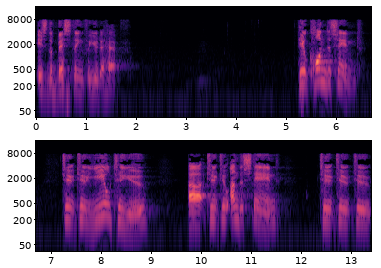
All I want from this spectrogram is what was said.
is the best thing for you to have. He'll condescend to, to yield to you, uh, to, to understand, to, to, to,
